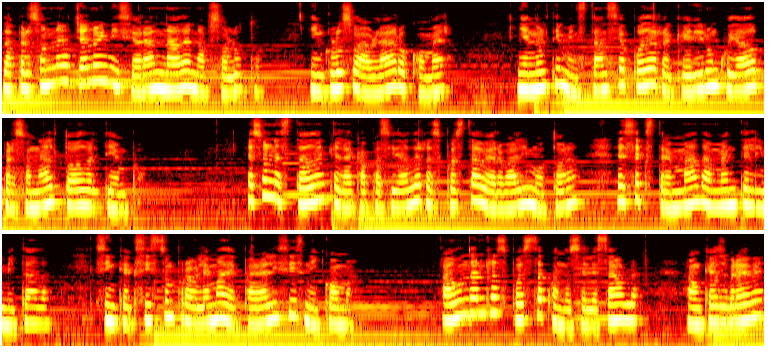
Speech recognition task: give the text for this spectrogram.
la persona ya no iniciará nada en absoluto, incluso hablar o comer, y en última instancia puede requerir un cuidado personal todo el tiempo. Es un estado en que la capacidad de respuesta verbal y motora es extremadamente limitada, sin que exista un problema de parálisis ni coma. Aún dan respuesta cuando se les habla, aunque es breve,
